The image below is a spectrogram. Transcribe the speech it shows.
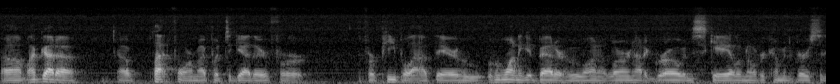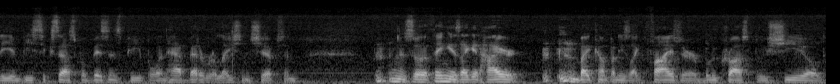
um, I've got a, a, platform I put together for for people out there who, who want to get better, who want to learn how to grow and scale and overcome adversity and be successful business people and have better relationships. And so the thing is, I get hired by companies like Pfizer, Blue Cross Blue Shield,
